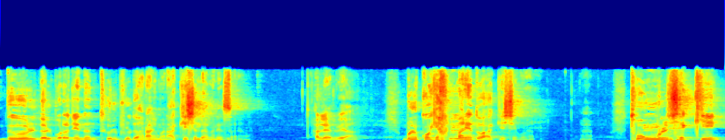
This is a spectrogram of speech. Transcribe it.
늘 널브러져 있는 들풀도 하나님은 아끼신다 그랬어요. 할렐루야. 물고기 한 마리도 아끼시고요. 동물 새끼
